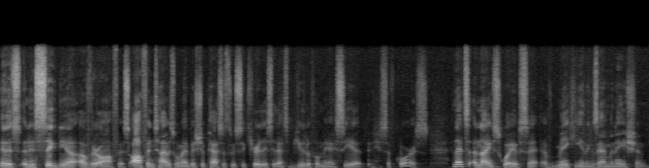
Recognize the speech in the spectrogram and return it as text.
and it's an insignia of their office. Oftentimes, when my bishop passes through security, they say, "That's beautiful. May I see it?" And he says, "Of course." And that's a nice way of, of making an examination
